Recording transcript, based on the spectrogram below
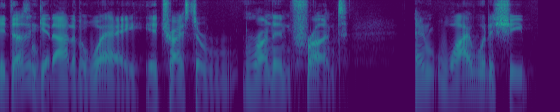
It doesn't get out of the way, it tries to run in front. And why would a sheep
